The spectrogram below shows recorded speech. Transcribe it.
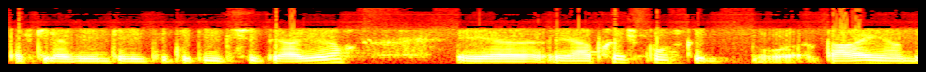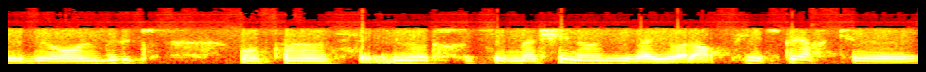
parce qu'il avait une qualité technique supérieure. Et, euh, et après, je pense que pareil, hein, de- devant le but, enfin, l'autre c'est une machine, hein, Divayo. Alors j'espère que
